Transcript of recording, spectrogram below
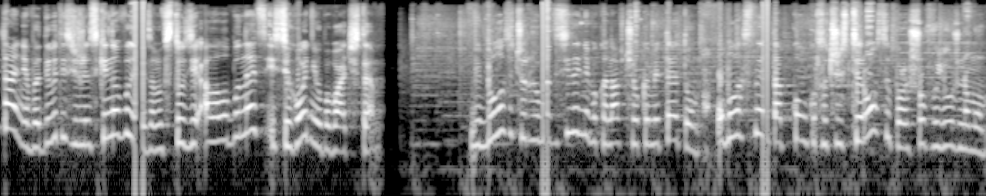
Вітання! Ви дивитесь Южинські новини. З вами в студії Алла Лабунець, і сьогодні ви побачите. Відбулося чергове засідання виконавчого комітету. Обласний етап конкурсу чисті роси пройшов у Южному.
